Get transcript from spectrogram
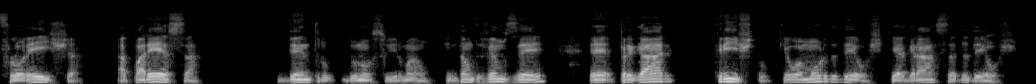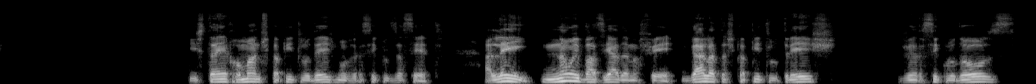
floresça, apareça dentro do nosso irmão. Então devemos é, é pregar Cristo, que é o amor de Deus, que é a graça de Deus. Está em Romanos capítulo 10, no versículo 17. A lei não é baseada na fé. Gálatas capítulo 3, versículo 12,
